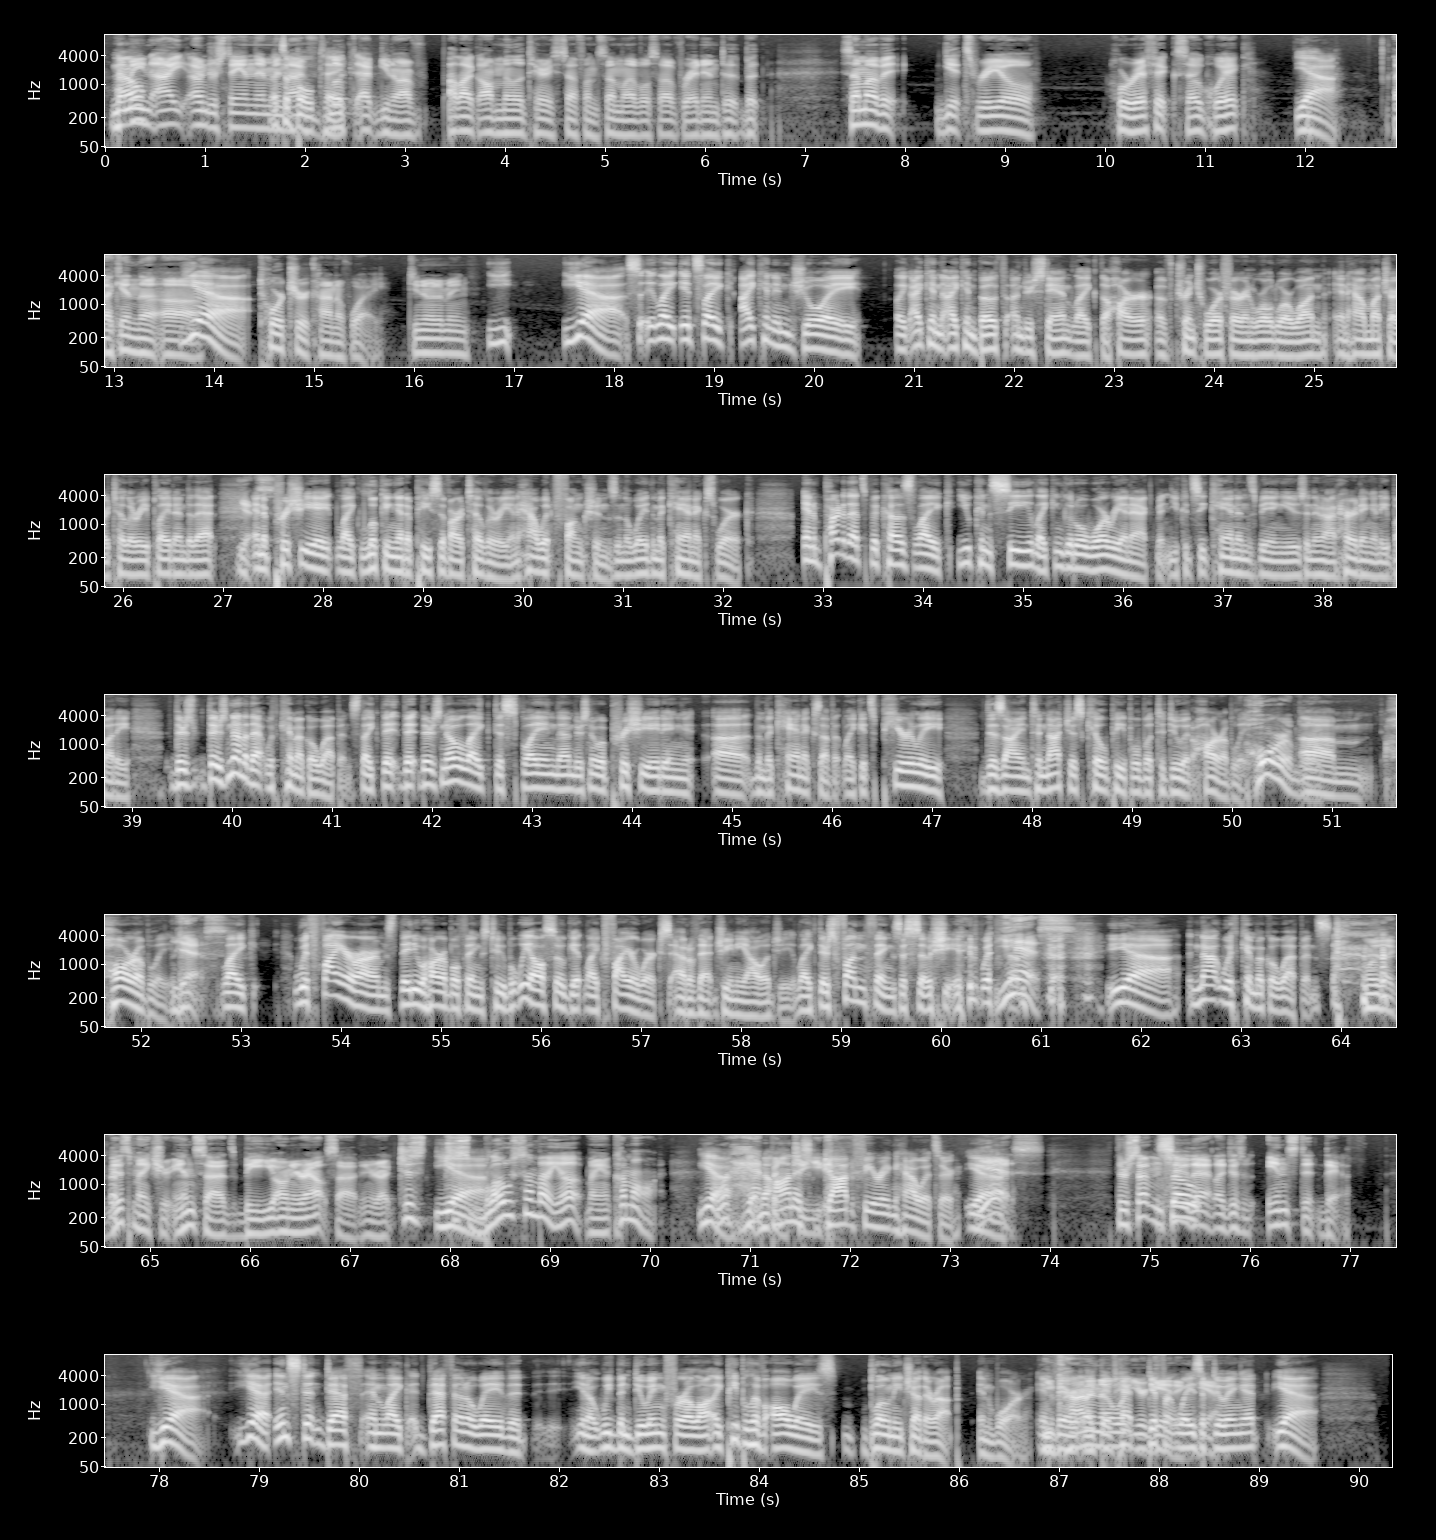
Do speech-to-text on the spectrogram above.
No? I mean, I understand them. That's and a bold I've take. Looked, I, you know, I've I like all military stuff on some level, so I've read into it. But some of it gets real horrific so quick, Yeah. Like in the uh, yeah. torture kind of way. Do you know what I mean? Y- yeah so it, like it's like i can enjoy like i can i can both understand like the horror of trench warfare in world war one and how much artillery played into that Yes. and appreciate like looking at a piece of artillery and how it functions and the way the mechanics work and part of that's because like you can see like you can go to a war reenactment you can see cannons being used and they're not hurting anybody. There's there's none of that with chemical weapons. Like they, they, there's no like displaying them. There's no appreciating uh, the mechanics of it. Like it's purely designed to not just kill people but to do it horribly. Horribly. Um horribly. Yes. like with firearms they do horrible things too but we also get like fireworks out of that genealogy like there's fun things associated with them. yes. Yeah, not with chemical weapons. We're like, this makes your insides be on your outside, and you're like, just Yeah. just blow somebody up, man. Come on. yeah, What yeah, an honest. God-fearing howitzer. Yeah, Yes. There's something So- to that, like just instant death. yeah, yeah. Instant death and like death in a way that you know we've been doing for a long. Like people have always blown each other up in war. In You very like know they've what had different getting, ways of doing it. Yeah.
